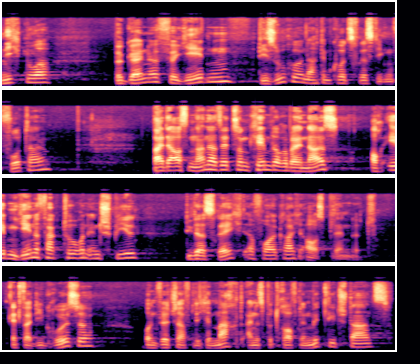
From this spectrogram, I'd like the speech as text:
Nicht nur begönne für jeden die Suche nach dem kurzfristigen Vorteil. Bei der Auseinandersetzung kämen darüber hinaus auch eben jene Faktoren ins Spiel, die das Recht erfolgreich ausblendet, etwa die Größe und wirtschaftliche Macht eines betroffenen Mitgliedstaats,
